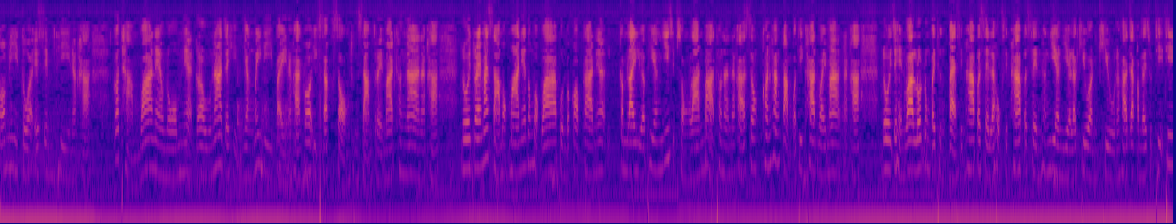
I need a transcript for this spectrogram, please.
ก็มีตัว SMT นะคะ ก็ถามว่าแนวโน้มเนี่ยเราน่าจะเห็นยังไม่ดีไปนะคะ ก็อีกสัก 2-3 ไตรมาสข้างหน้านะคะโดยไตรมาส3ออกมาเนี่ยต้องบอกว่าผลประกอบการเนี่ยกำไรเหลือเพียง 22 ล้านบาทเท่านั้นนะคะ ค่อนข้างต่ำกว่าที่คาดไว้มากนะคะ โดยจะเห็นว่าลดลงไปถึง 85%และ 65%ทั้งเยียนเยียและ Q on Q นะคะ จากกำไรสุทธิที่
